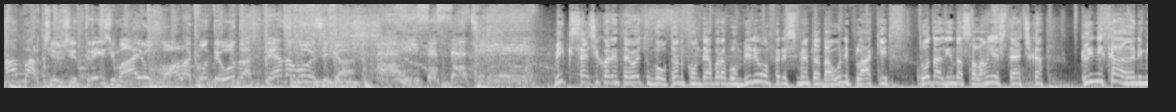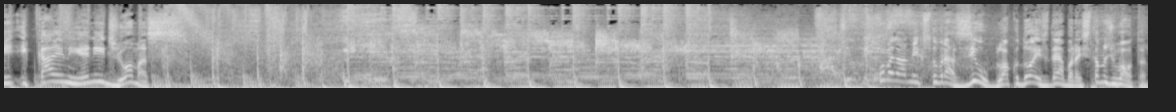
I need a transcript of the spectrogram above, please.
A partir de 3 de maio rola conteúdo até na música. Mix 748 voltando com Débora Bombilho. O oferecimento é da Uniplaque, toda linda salão e estética, Clínica Anime e KNN Idiomas. O melhor mix do Brasil, bloco 2, Débora, estamos de volta.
